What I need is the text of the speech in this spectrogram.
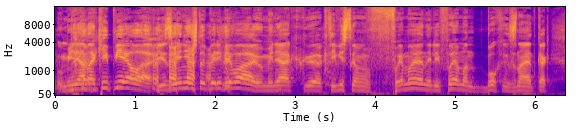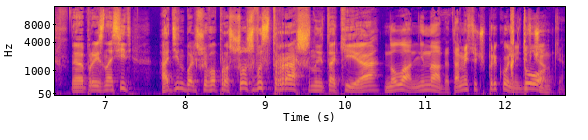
У меня накипело! Извини, что перебиваю. У меня к активисткам ФМН или ФМН, бог их знает, как э, произносить, один большой вопрос. Что ж вы страшные такие, а? Ну ладно, не надо. Там есть очень прикольные Кто? девчонки.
